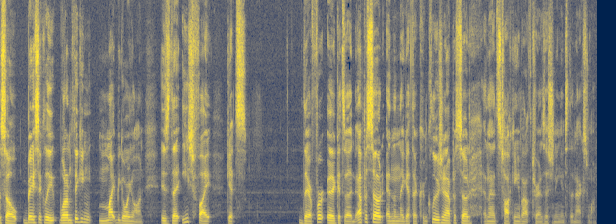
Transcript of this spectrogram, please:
so basically, what I'm thinking might be going on is that each fight gets their uh, gets an episode, and then they get their conclusion episode, and then it's talking about transitioning into the next one.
